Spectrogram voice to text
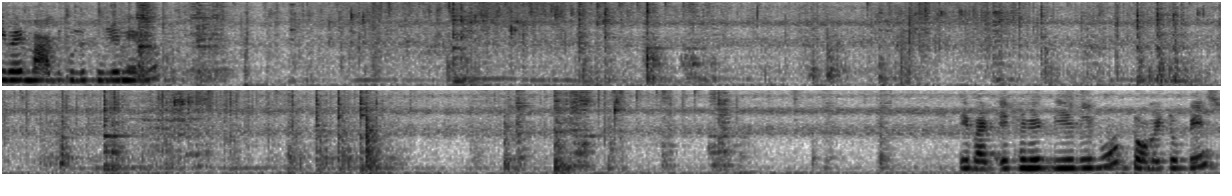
এবার মাছগুলো তুলে নেব। এবার এখানে দিয়ে দেব টমেটো পেস্ট।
